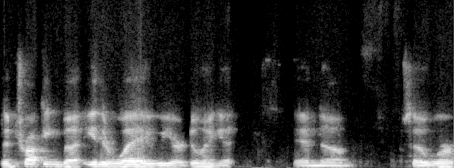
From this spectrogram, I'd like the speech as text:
than trucking, but either way, we are doing it. And, um, so we're,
